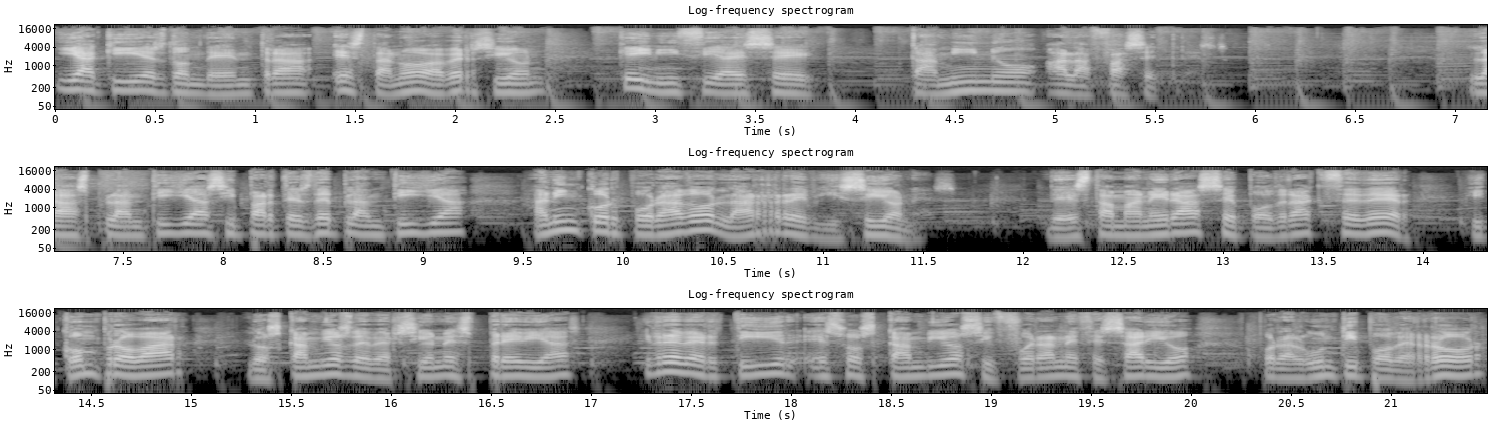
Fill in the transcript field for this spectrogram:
Y aquí es donde entra esta nueva versión que inicia ese camino a la fase 3. Las plantillas y partes de plantilla han incorporado las revisiones. De esta manera se podrá acceder y comprobar los cambios de versiones previas y revertir esos cambios si fuera necesario por algún tipo de error,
